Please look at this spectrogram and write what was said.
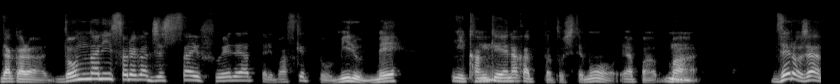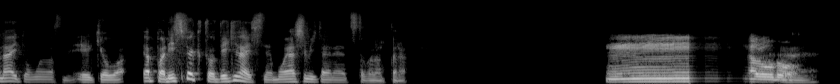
だから、どんなにそれが実際笛であったり、バスケットを見る目に関係なかったとしても、やっぱ、まあ、うんゼロじゃないと思いますね、影響は。やっぱリスペクトできないですね、もやしみたいなやつとかだったら。うーん、なるほど。うん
